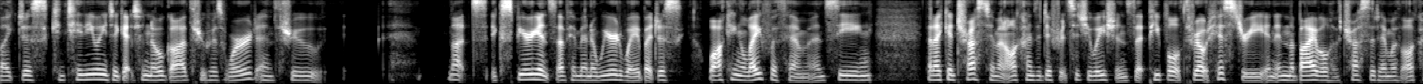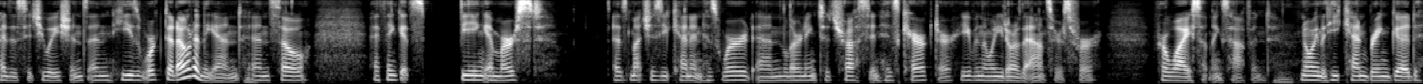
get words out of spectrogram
like just continuing to get to know God through his word and through not experience of him in a weird way, but just walking life with him and seeing that I can trust him in all kinds of different situations, that people throughout history and in the Bible have trusted him with all kinds of situations, and he's worked it out in the end. And so I think it's being immersed as much as you can in His Word and learning to trust in His character, even though when you don't have the answers for for why something's happened, mm. knowing that He can bring good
